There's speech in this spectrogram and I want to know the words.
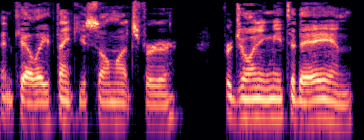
and Kelli, thank you so much for for joining me today. And,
